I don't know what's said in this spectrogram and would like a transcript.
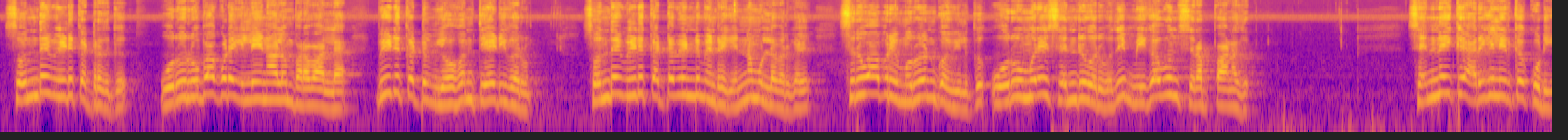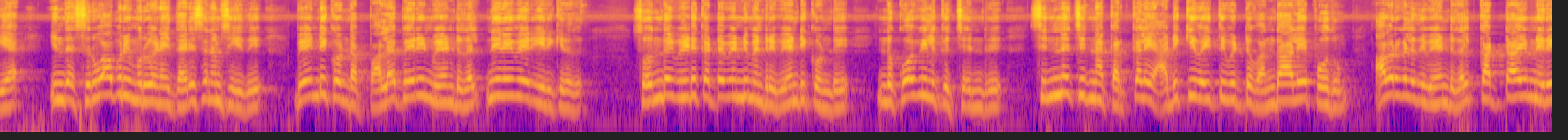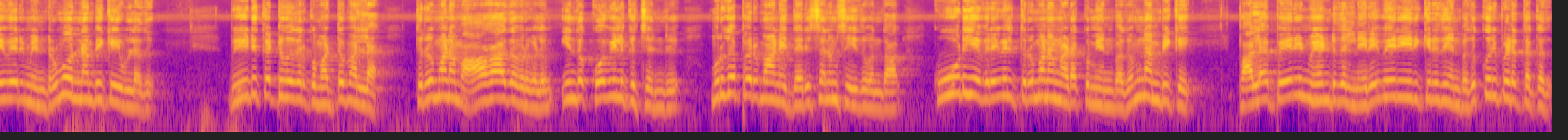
சொந்த வீடு கட்டுறதுக்கு ஒரு ரூபா கூட இல்லைனாலும் பரவாயில்ல. வீடு கட்டும் யோகம் தேடி வரும். சொந்த வீடு கட்ட வேண்டும் என்ற எண்ணம் உள்ளவர்கள் சிறுவாபுரி முருகன் கோவிலுக்கு ஒரு முறை சென்று வருவது மிகவும் சிறப்பானது. சென்னைக்கு அருகில் இருக்கக்கூடிய இந்த சிறுவாபுரி முருகனை தரிசனம் செய்து வேண்டிக் கொண்ட பல பேரின் வேண்டுதல் நிறைவேறியிருக்கிறது. சொந்த வீடு கட்ட வேண்டும் என்று வேண்டிக்கொண்டு இந்த கோவிலுக்கு சென்று சின்ன சின்ன கற்களை அடுக்கி வைத்துவிட்டு வந்தாலே போதும். அவர்களது வேண்டுதல் கட்டாயம் நிறைவேறும் என்றும் ஒரு நம்பிக்கை உள்ளது. வீடு கட்டுவதற்கு மட்டுமல்ல திருமணம் ஆகாதவர்களும் இந்த கோவிலுக்கு சென்று முருகப்பெருமானை தரிசனம் செய்து வந்தால் கூடிய விரைவில் திருமணம் நடக்கும் என்பதும் நம்பிக்கை. பல பேரின் வேண்டுதல் நிறைவேறியிருக்கிறது என்பது குறிப்பிடத்தக்கது.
